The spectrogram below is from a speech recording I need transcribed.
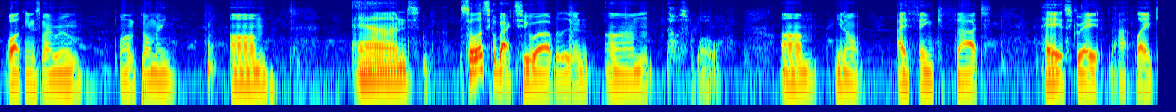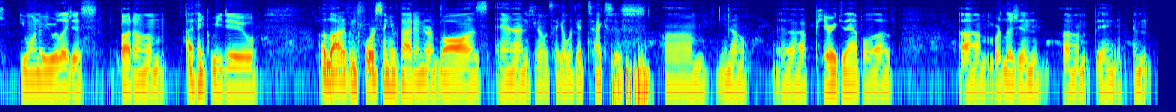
walking into my room while I'm filming. Um, and so let's go back to uh, religion. Um, that was whoa. Um, you know, I think that hey, it's great that like you want to be religious, but um, I think we do a lot of enforcing of that in our laws. And you know, take a look at Texas. Um, you know, a pure example of um, religion um, being in,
